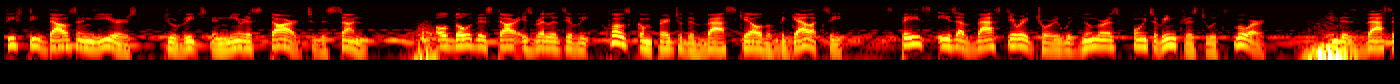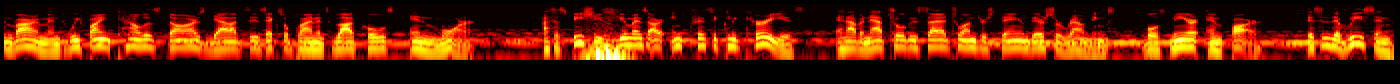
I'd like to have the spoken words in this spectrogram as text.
50,000 years to reach the nearest star to the Sun, Although the star is relatively close compared to the vast scale of the galaxy, space is a vast territory with numerous points of interest to explore. In this vast environment, we find countless stars, galaxies, exoplanets, black holes, and more. As a species, humans are intrinsically curious and have a natural desire to understand their surroundings, both near and far. This is the reason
